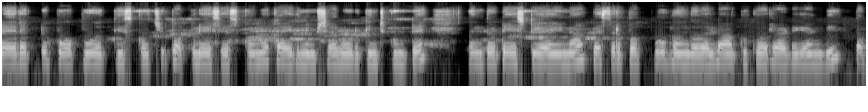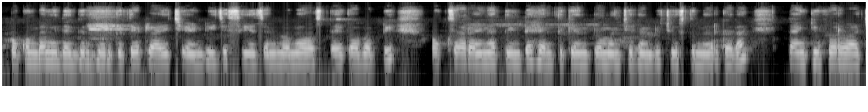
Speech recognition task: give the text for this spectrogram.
డైరెక్ట్ పోపు తీసుకొచ్చి పప్పులు వేసేసుకొని ఒక ఐదు నిమిషాలు ఉడికించుకుంటే ఎంతో టేస్టీ అయిన పెసరపప్పు గంగవల్ల ఆకుకూర రెడీ అండి తప్పకుండా మీ దగ్గర దొరికితే ట్రై చేయండి. ఇది సీజన్లోనే వస్తాయి కాబట్టి ఒకసారి అయినా తింటే హెల్త్కి ఎంతో మంచిదండి చూస్తున్నారు కదా. Thank you for watching.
